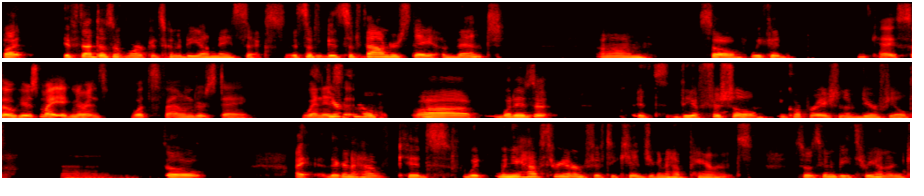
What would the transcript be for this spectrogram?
But if that doesn't work, it's gonna be on May sixth. It's a, it's a Founder's Day event. Um, so we could. Okay, so here's my ignorance. What's Founder's Day? When is it? Uh, what is it? It's the official incorporation of Deerfield. Uh, So I, they're gonna have kids, with, when you have three hundred and fifty kids, you're gonna have parents. So it's be three hundred and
